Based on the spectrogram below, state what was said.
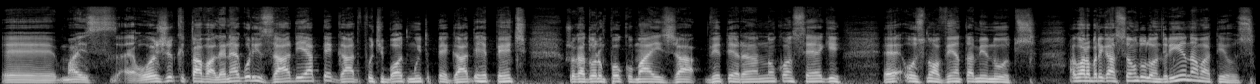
É, mas é, hoje o que está valendo é a gurizada e é a pegada. Futebol muito pegado, de repente, jogador um pouco mais já veterano não consegue é, os 90 minutos. Agora, obrigação do Londrina, Matheus,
